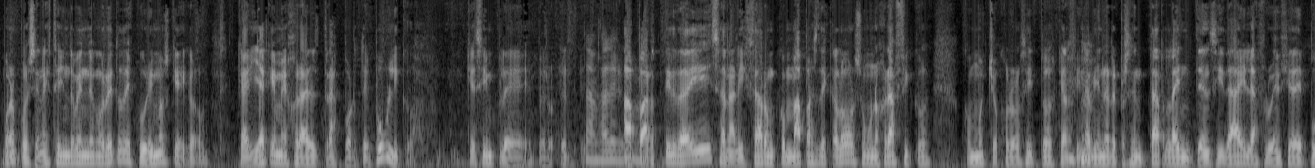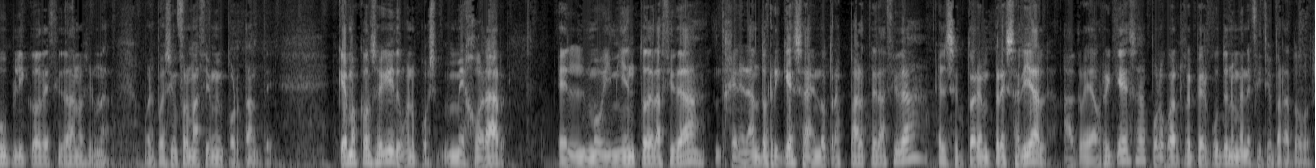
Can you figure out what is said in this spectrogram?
Bueno, pues en este ayuntamiento en concreto descubrimos que, claro, que había que mejorar el transporte público. Qué simple, pero eh, a partir de ahí se analizaron con mapas de calor, son unos gráficos con muchos colorcitos que al uh -huh. final viene a representar la intensidad y la afluencia de público, de ciudadanos en una. Bueno, pues información importante. ¿Qué hemos conseguido? Bueno, pues mejorar el movimiento de la ciudad generando riqueza en otras partes de la ciudad, el sector empresarial ha creado riqueza, por lo cual repercute en un beneficio para todos.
